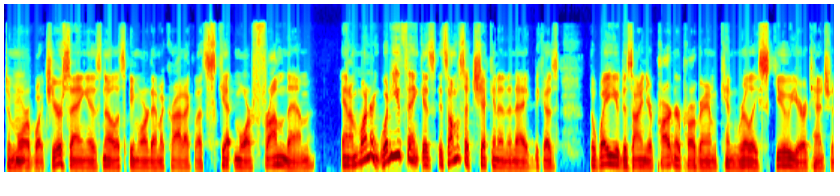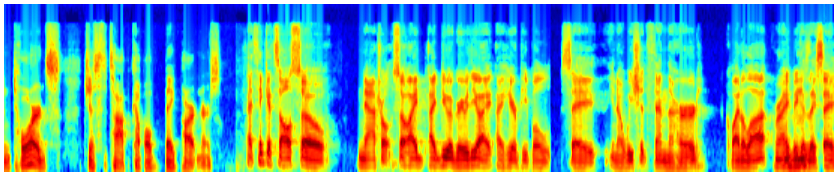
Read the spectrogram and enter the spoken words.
to more mm. of what you're saying is, no, let's be more democratic. Let's get more from them. And I'm wondering, what do you think is, it's almost a chicken and an egg because the way you design your partner program can really skew your attention towards just the top couple big partners. I think it's also natural. So I, I do agree with you. I, I hear people say, you know, we should thin the herd quite a lot, right? Mm-hmm. Because they say,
